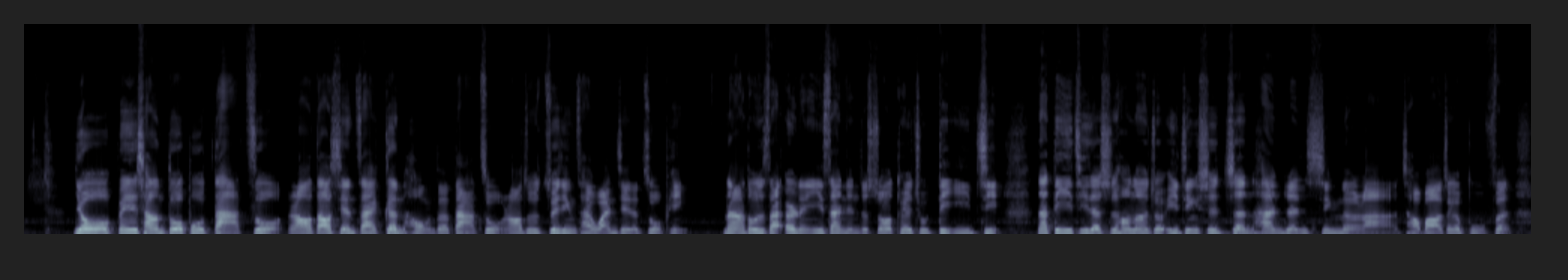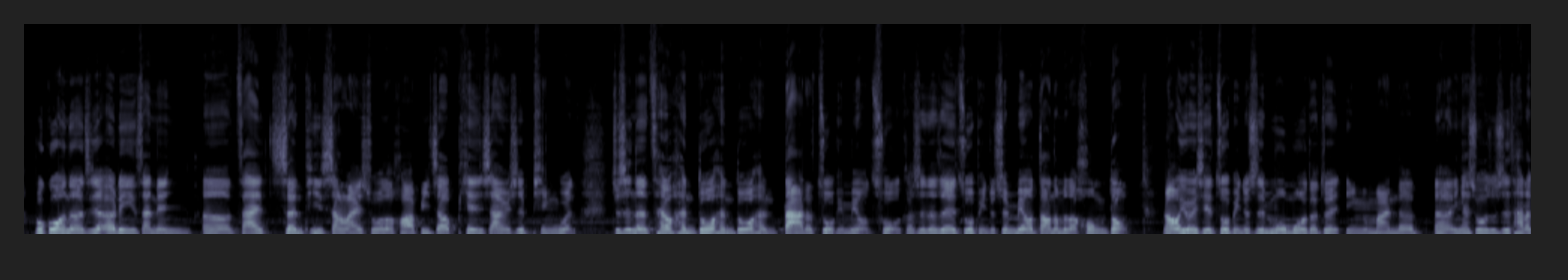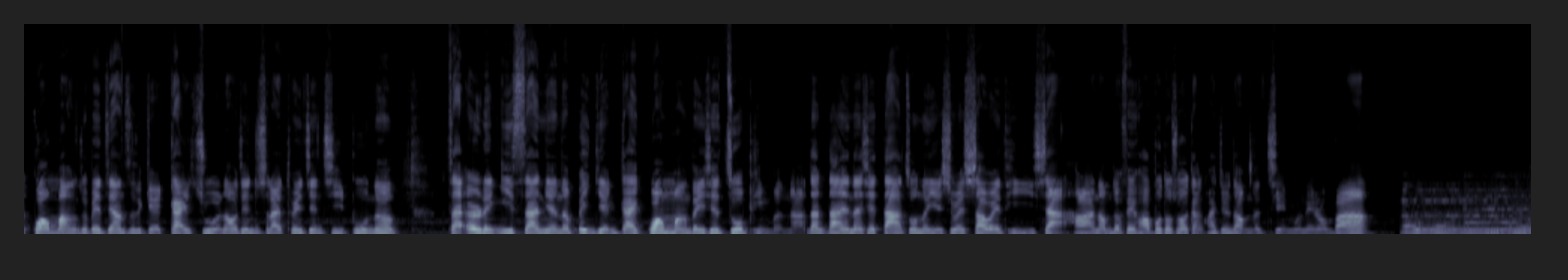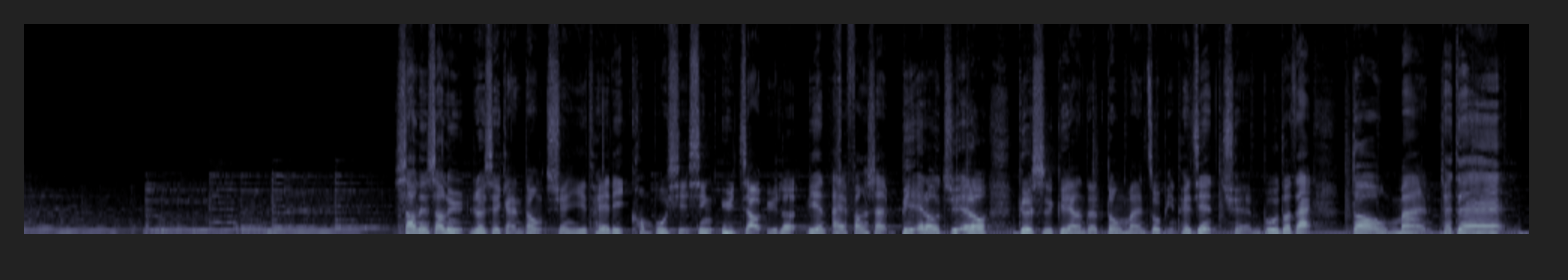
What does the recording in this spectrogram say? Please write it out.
有非常多部大作，然后到现在更红的大作，然后就是最近才完结的作品。那都是在二零一三年的时候推出第一季，那第一季的时候呢，就已经是震撼人心了啦，好不好？这个部分。不过呢，其实二零一三年，呃，在整体上来说的话，比较偏向于是平稳，就是呢，才有很多很多很大的作品没有错，可是呢，这些作品就是没有到那么的轰动，然后有一些作品就是默默的就隐瞒了，呃，应该说就是它的光芒就被这样子给盖住了。那我今天就是来推荐几部呢？在二零一三年呢，被掩盖光芒的一些作品们呐，但当然那些大作呢，也是会稍微提一下。好啦，那我们就废话不多说，赶快进入到我们的节目内容吧。少年少女、热血感动、悬疑推理、恐怖血腥、御教娱乐、恋爱放闪、BLGL，各式各样的动漫作品推荐，全部都在动漫推推。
